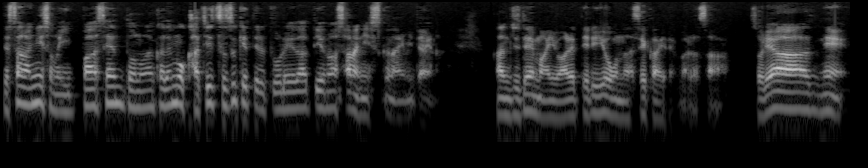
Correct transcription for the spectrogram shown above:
で、さらにその1%の中でも勝ち続けてるトレーダーっていうのはさらに少ないみたいな感じで、まあ言われてるような世界だからさ、そりゃあね、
